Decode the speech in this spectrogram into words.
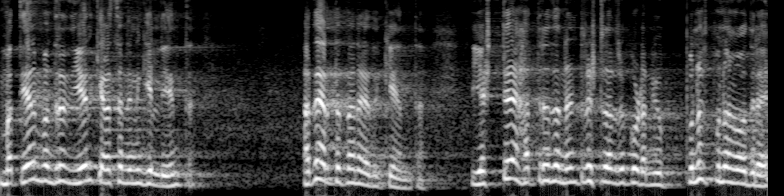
ಮತ್ತೇನು ಬಂದರೆ ಏನು ಕೆಲಸ ನಿನಗಿಲ್ಲಿ ಅಂತ. ಅದೇ ಅರ್ಥ ತಾನೇ ಅದಕ್ಕೆ ಅಂತ. ಎಷ್ಟೇ ಹತ್ತಿರದ ನಂಟರಿಷ್ಟಾದರೂ ಕೂಡ ನೀವು ಪುನಃ ಪುನಃ ಹೋದರೆ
